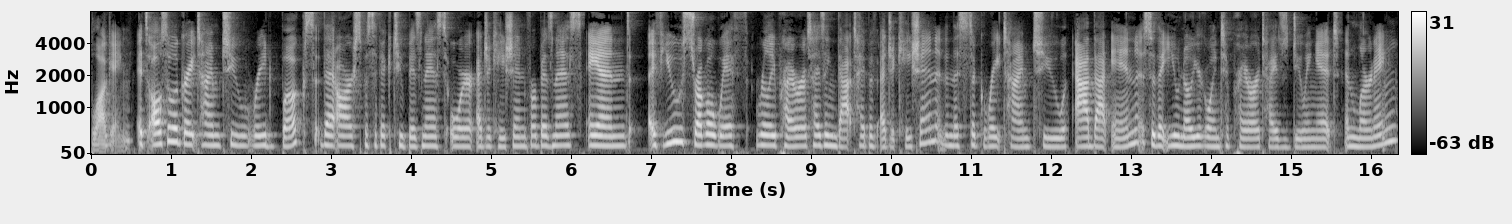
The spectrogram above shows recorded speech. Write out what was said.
blogging. It's also a great time to read books that are specific to business or education for business. And if you struggle with really prioritizing that type of education, then this is a great time to add that in so that you know you're going to prioritize doing it and learning.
